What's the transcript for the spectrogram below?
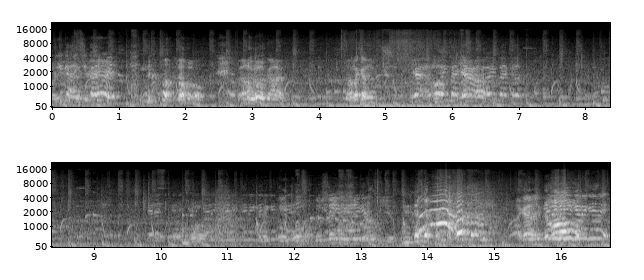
Where You is got it. it? You got it. No! Oh, God. Stop back up. him. Yeah. I'm oh, going back yeah. up. I'm going back up. Get it. Get it. Get it. Get it. Get it. Get it. Get it. Get it. They're saying it, we should it, nerf you. I got it. Get it. No! Get it. Get it.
